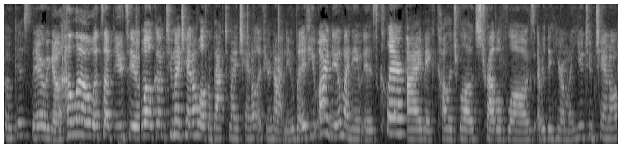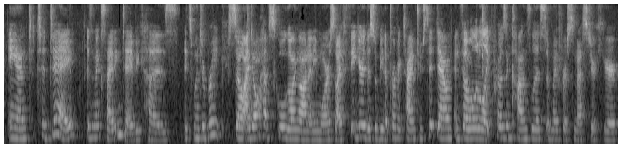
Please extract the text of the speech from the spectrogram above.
Focus. There we go. Hello, what's up YouTube? Welcome to my channel. Welcome back to my channel if you're not new. But if you are new, my name is Claire. I make college vlogs, travel vlogs, everything here on my YouTube channel. And today is an exciting day because it's winter break. So I don't have school going on anymore. So I figured this would be the perfect time to sit down and film a little like pros and cons list of my first semester here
